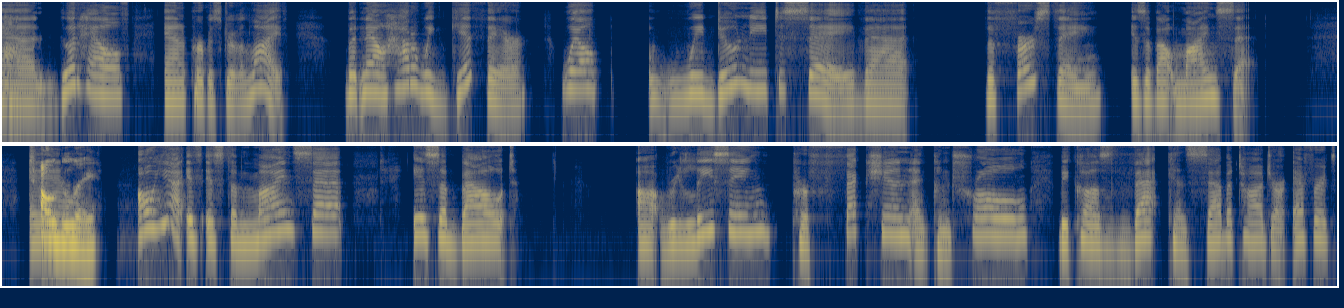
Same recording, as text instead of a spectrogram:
Ah, and good health and a purpose driven life. But now, how do we get there? Well, we do need to say that the first thing is about mindset. And totally. oh yeah, it's it's the mindset. It's about uh, releasing perfection and control because that can sabotage our efforts.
